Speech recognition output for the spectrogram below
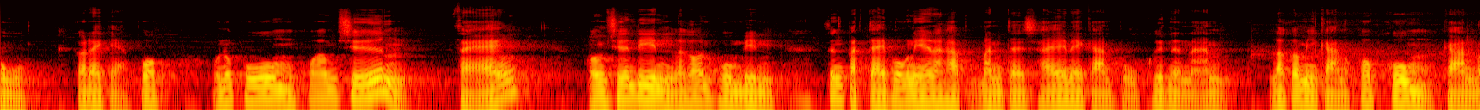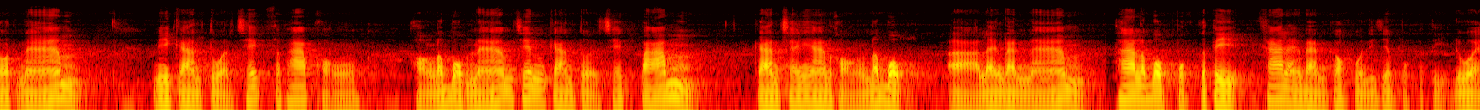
ปลูก ก็ได้แก่พวกอุณหภูมิ ความชื้น แสง ความชื้นดิน แล้วก็อุณหภูมิดิน ซึ่งปัจจัยพวกนี้นะครับมันจะใช้ในการปลูกพืชนั้นๆแล้วก็มีการควบคุมการลดน้ำมีการตรวจเช็คสภาพของ ของระบบน้ำเช่น การตรวจเช็คปั๊ม การใช้งานของระบบแรงดันน้ำถ้าระบบปกติค่าแรงดันก็ควรที่จะปกติด้วย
